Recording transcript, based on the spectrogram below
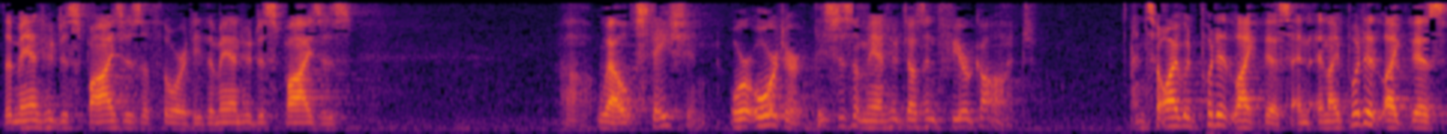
The man who despises authority, the man who despises, uh, well, station or order, this is a man who doesn't fear God. And so I would put it like this, and, and I put it like this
